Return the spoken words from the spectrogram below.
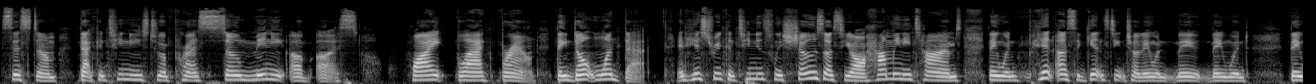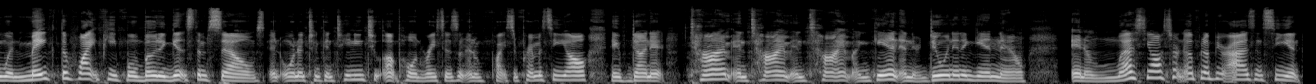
system that continues to oppress so many of us white, black, brown. They don't want that. And history continuously shows us, y'all, how many times they would pit us against each other. They would they they would they would make the white people vote against themselves in order to continue to uphold racism and white supremacy, y'all. They've done it time and time and time again, and they're doing it again now. And unless y'all start to open up your eyes and see it,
